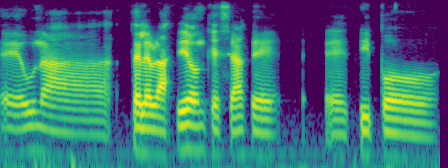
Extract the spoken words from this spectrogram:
eh, una celebración que se hace eh, tipo.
